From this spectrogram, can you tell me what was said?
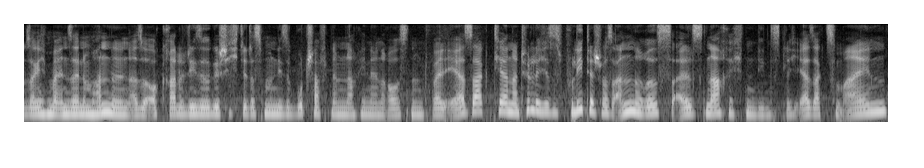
sage ich mal, in seinem Handeln. Also auch gerade diese Geschichte, dass man diese Botschaften im Nachhinein rausnimmt. Weil er sagt ja, natürlich ist es politisch was anderes als nachrichtendienstlich. Er sagt zum einen,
